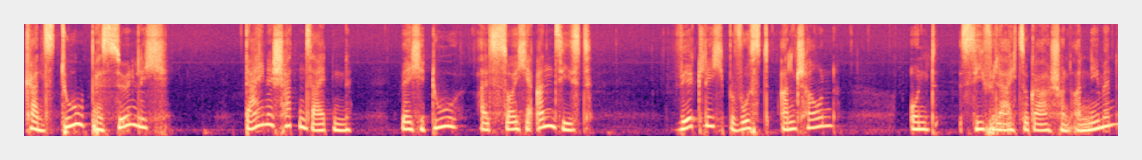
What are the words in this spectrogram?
Kannst du persönlich deine Schattenseiten, welche du als solche ansiehst, wirklich bewusst anschauen und sie vielleicht sogar schon annehmen?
